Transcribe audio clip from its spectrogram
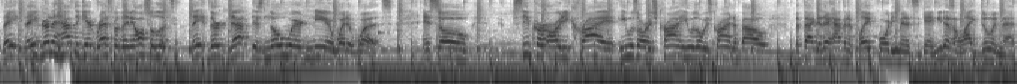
They they're gonna have to get rest, but then they also looked they their depth is nowhere near what it was, and so Steve Kerr already cried. He was always crying. He was always crying about the fact that they're having to play 40 minutes a game. He doesn't like doing that.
